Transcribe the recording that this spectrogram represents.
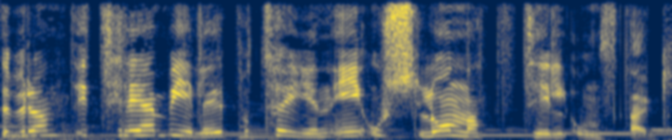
Det brant i tre biler på Tøyen i Oslo natt til onsdag.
